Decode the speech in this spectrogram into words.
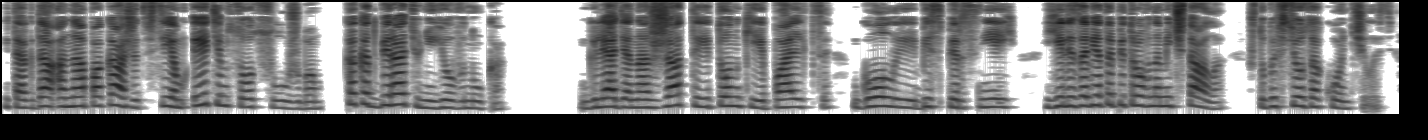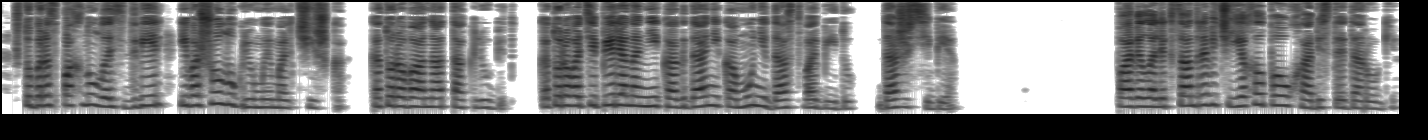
И тогда она покажет всем этим соцслужбам, как отбирать у нее внука. Глядя на сжатые тонкие пальцы, голые, без перстней, Елизавета Петровна мечтала, чтобы все закончилось, чтобы распахнулась дверь и вошел угрюмый мальчишка, которого она так любит, которого теперь она никогда никому не даст в обиду, даже себе. Павел Александрович ехал по ухабистой дороге,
